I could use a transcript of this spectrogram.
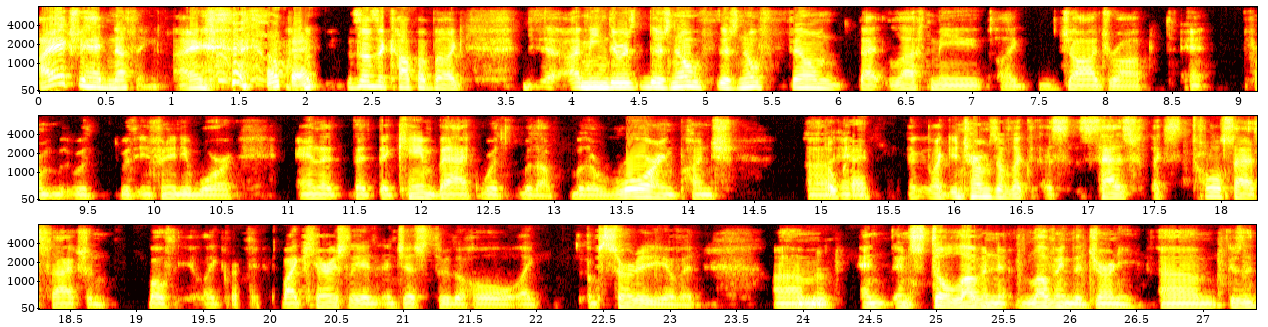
I actually had nothing. I Okay. this sounds a cop but like, I mean, there's there's no there's no film that left me like jaw dropped from with with Infinity War, and that that, that came back with with a with a roaring punch. Uh, Okay. like- like in terms of like a satis like total satisfaction, both like vicariously and, and just through the whole like absurdity of it. Um, and and still loving loving the journey. Um because it,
